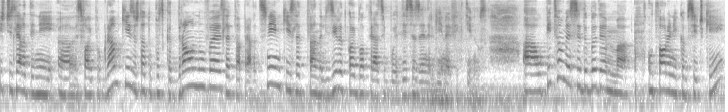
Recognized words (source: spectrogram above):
изчисляват едни а, свои програмки, защото пускат дронове, след това правят снимки, след това анализират кой блок трябва да се бояди се за енергийна ефективност. А, опитваме се да бъдем а, отворени към всички.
